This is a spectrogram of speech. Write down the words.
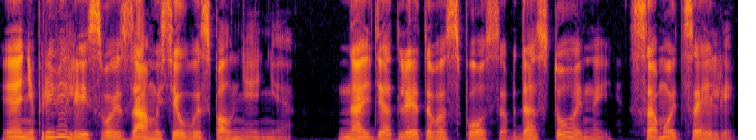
И они привели свой замысел в исполнение, найдя для этого способ, достойный самой цели.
